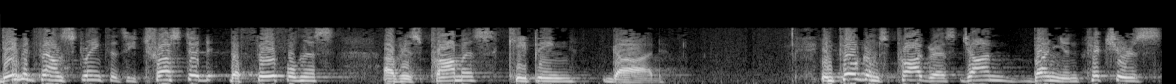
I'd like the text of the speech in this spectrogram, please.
David found strength as he trusted the faithfulness of his promise keeping God. In Pilgrim's Progress, John Bunyan pictures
